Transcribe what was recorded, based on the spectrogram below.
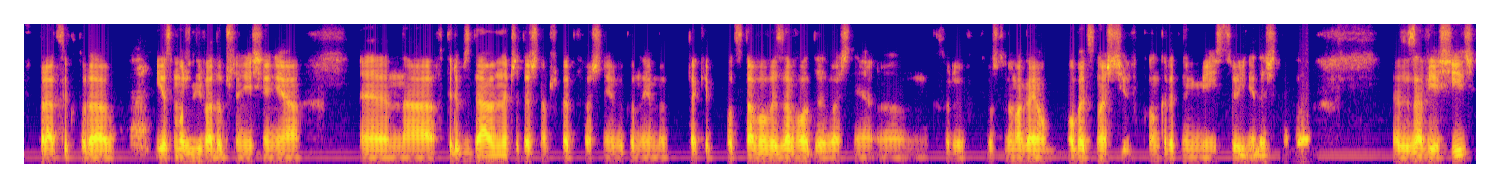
w pracy, która jest możliwa do przeniesienia e, na, w tryb zdalny, czy też na przykład właśnie wykonujemy takie podstawowe zawody właśnie, e, które po prostu wymagają obecności w konkretnym miejscu i nie da się tego zawiesić.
